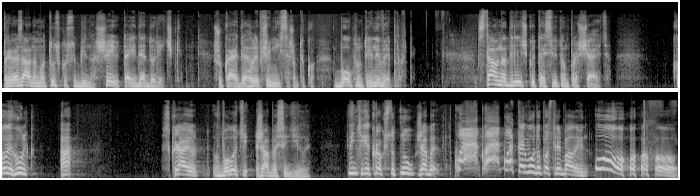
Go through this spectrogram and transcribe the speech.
прив'язав на мотузку собі на шию та йде до річки. Шукає, де глибше місце, щоб тако бовкнути і не випливти. Став над річкою та й світом прощається. Коли гульк, а з краю в болоті жаби сиділи. Він тільки крок ступнув, жаби ква-ква-ква, та й воду пострибали він. О-хо-хо-хо!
